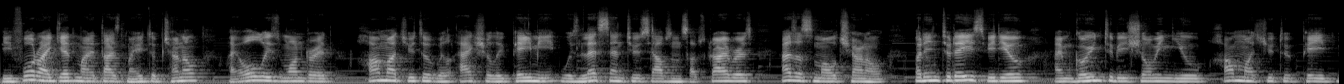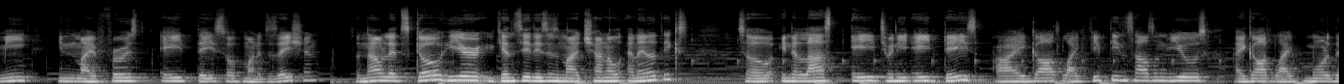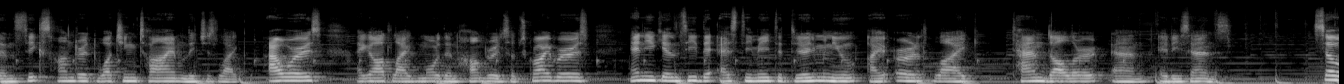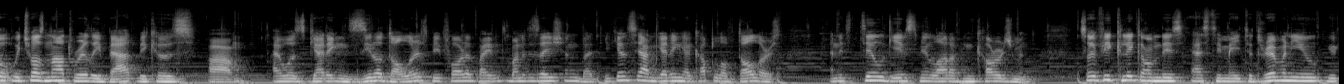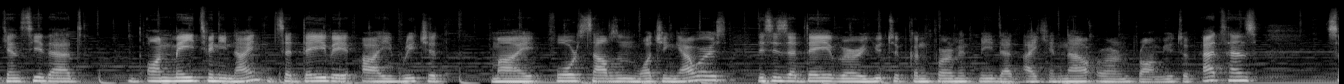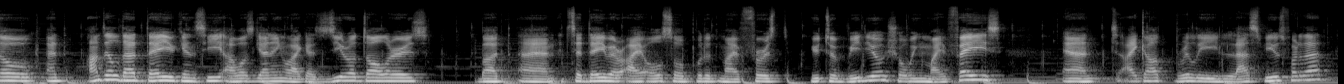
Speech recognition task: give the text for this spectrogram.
before I get monetized my YouTube channel, I always wondered how much YouTube will actually pay me with less than 2000 subscribers as a small channel. But in today's video, I'm going to be showing you how much YouTube paid me in my first 8 days of monetization. So now let's go here. You can see this is my channel analytics. So in the last 8, 28 days, I got like 15,000 views. I got like more than 600 watching time, which is like hours. I got like more than 100 subscribers. And you can see the estimated revenue I earned like $10.80. So, which was not really bad because um, I was getting zero dollars before the monetization, but you can see I'm getting a couple of dollars and it still gives me a lot of encouragement. So if you click on this estimated revenue, you can see that on May 29, it's a day where I reached my 4,000 watching hours. This is a day where YouTube confirmed me that I can now earn from YouTube AdSense. So until that day, you can see I was getting like a zero dollars, but and it's a day where I also put my first YouTube video showing my face and I got really less views for that.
